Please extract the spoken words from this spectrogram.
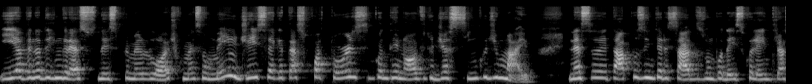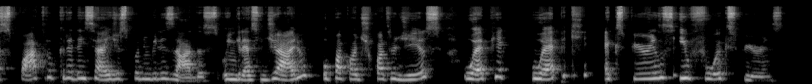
E a venda de ingressos nesse primeiro lote começa ao meio-dia e segue até as 14h59 do dia 5 de maio. Nessa etapa, os interessados vão poder escolher entre as quatro credenciais disponibilizadas: o ingresso diário, o pacote de quatro dias, o app o Epic Experience e o Full Experience.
